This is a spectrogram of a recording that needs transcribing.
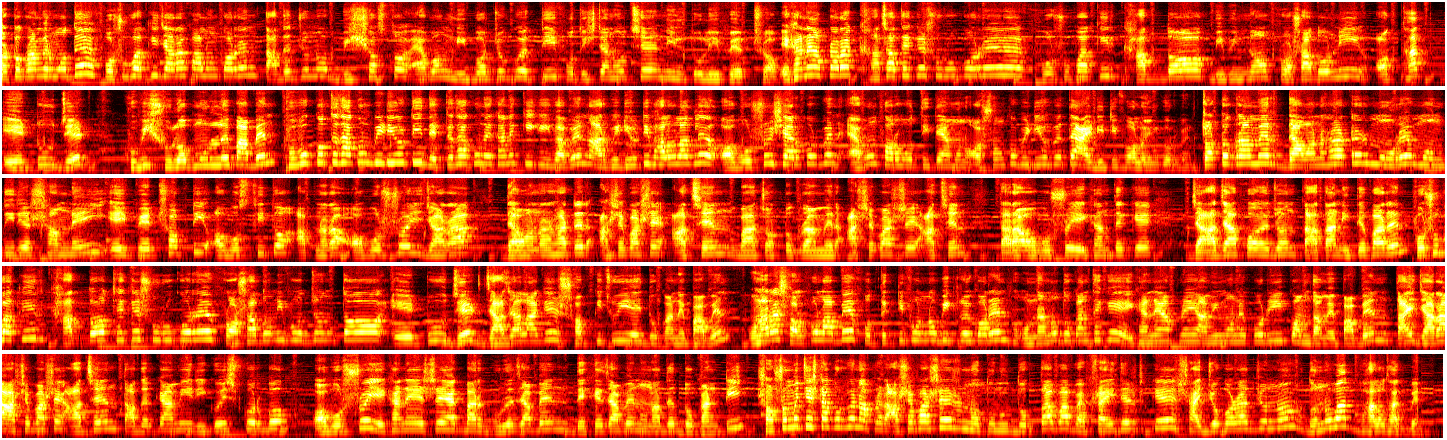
চট্টগ্রামের মধ্যে পশু পাখি যারা পালন করেন, তাদের জন্য বিশ্বস্ত এবং নির্ভরযোগ্য একটি প্রতিষ্ঠান হচ্ছে নীলতুলি পেট শপ এখানে আপনারা খাঁচা থেকে শুরু করে পশু পাখির খাদ্য, বিভিন্ন প্রসাধনী, অর্থাৎ এ টু জেড খুবই সুলভ মূল্যে পাবেন। উপভোগ করতে থাকুন ভিডিওটি, দেখতে থাকুন এখানে কি কি পাবেন, আর ভিডিওটি ভালো লাগলে অবশ্যই শেয়ার করবেন এবং পরবর্তীতে এমন অসংখ্য ভিডিও পেতে আইডিটি ফলোইং করবেন। চট্টগ্রামের দেওয়ানহাটের মোড়ে মন্দিরের সামনেই এই পেট শপটি অবস্থিত। আপনারা অবশ্যই যারা দেওয়ানারহাটের আশেপাশে আছেন বা চট্টগ্রামের আশেপাশে আছেন, তারা অবশ্যই এখান থেকে যা যা প্রয়োজন তা তা নিতে পারেন। পশু পাখির খাদ্য থেকে শুরু করে প্রসাদনী পর্যন্ত এ টু জেড যা যা লাগে সবকিছুই এই দোকানে পাবেন। ওনারা স্বল্প লাভে প্রত্যেকটি পণ্য বিক্রয় করেন। অন্যান্য দোকান থেকে এখানে আপনি, আমি মনে করি, কম দামে পাবেন। তাই যারা আশেপাশে আছেন, তাদেরকে আমি রিকোয়েস্ট করব অবশ্যই এখানে এসে একবার ঘুরে যাবেন, দেখে যাবেন ওনাদের দোকানটি। সবসময় চেষ্টা করবেন আপনার আশেপাশের নতুন উদ্যোক্তা বা ব্যবসায়ীদেরকে সাহায্য করার জন্য। ধন্যবাদ, ভালো থাকবেন।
